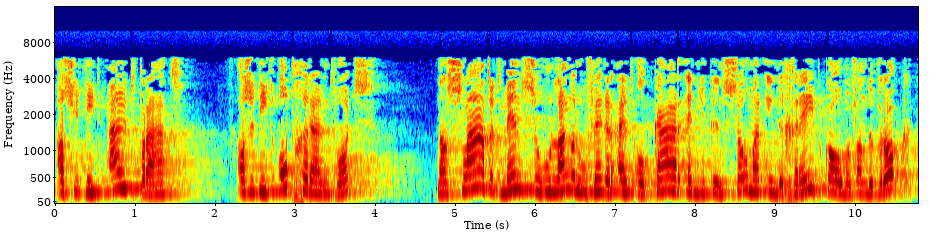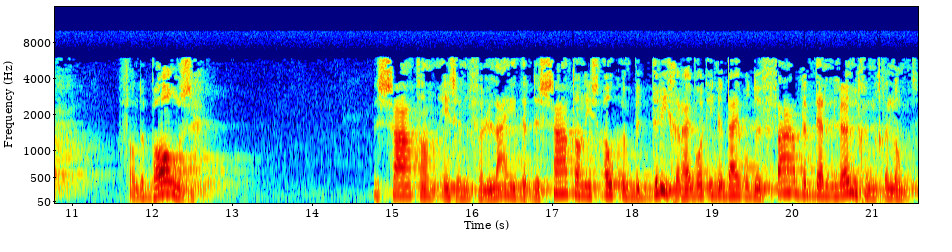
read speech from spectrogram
als je het niet uitpraat, als het niet opgeruimd wordt, dan slaat het mensen hoe langer hoe verder uit elkaar en je kunt zomaar in de greep komen van de wrok van de boze. De Satan is een verleider. De Satan is ook een bedrieger. Hij wordt in de Bijbel de vader der leugen genoemd.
